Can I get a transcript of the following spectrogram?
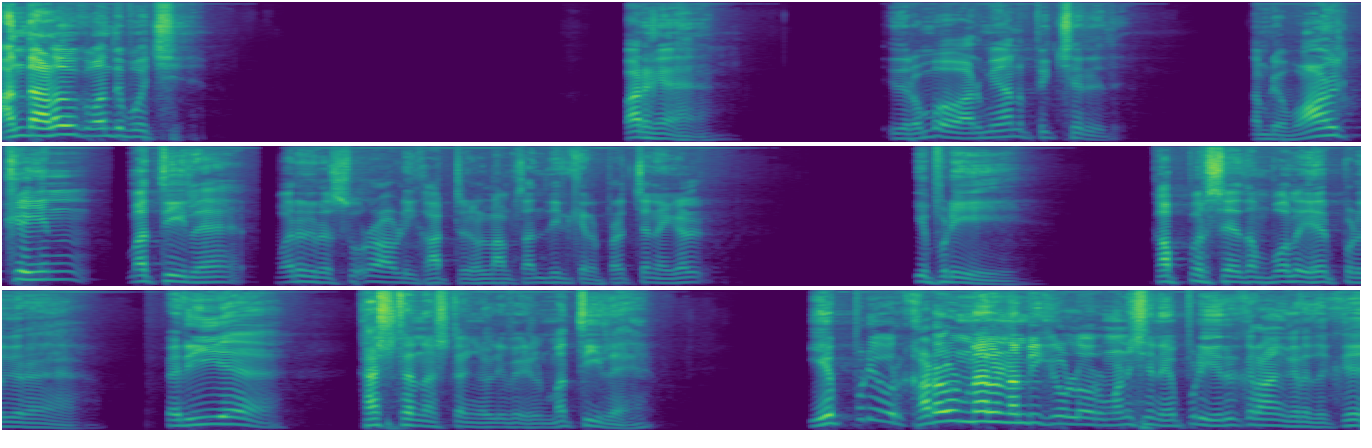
அந்த அளவுக்கு வந்து போச்சு. பாருங்க இது ரொம்ப அருமையான பிக்சர் இது. நம்முடைய வாழ்க்கையின் மத்தியில் வருகிற சூறாவளி காற்றுகள் நாம் சந்திக்கிற பிரச்சனைகள் இப்படி கப்பர் சேதம் போல் ஏற்படுகிற பெரிய கஷ்ட நஷ்டங்கள் இவைகள் மத்தியில். எப்படி ஒரு கடவுள் மேலே நம்பிக்கை உள்ள ஒரு மனுஷன் எப்படி இருக்கிறாங்கிறதுக்கு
